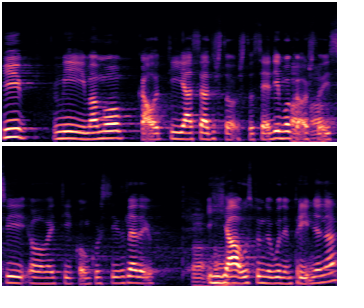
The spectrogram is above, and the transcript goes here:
i mi imamo, kao ti i ja sad što, što sedimo, kao što Aha. i svi ovaj, ti konkursi izgledaju. Aha. I ja uspem da budem primljena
